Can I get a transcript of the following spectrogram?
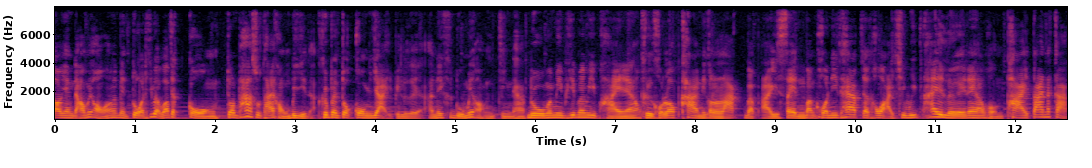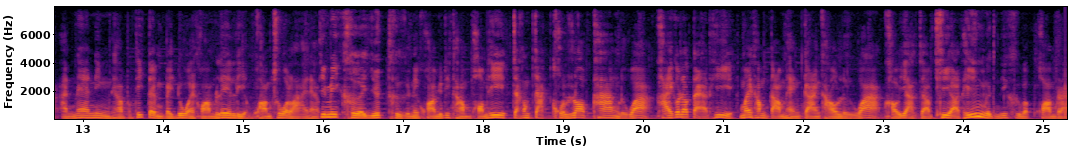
เรายังเดาไม่ออกว่ามันเป็นตัวที่แบบว่าจะโกงจนภาคสุดท้ายของบีดอะคือเป็นตัวโกงใหญ่ไปเลยอะอันนี้คือดูไม่ออกจริงๆนะครับดูไม่มีพิษไม่มีภัยนะครับคือคนรอบข้างนี่ก็รักแบบไอเซน บางคนนี่แทบจะถวายชีวิตให้เลยนะครับผมภายใต้หน้ากากอันแน่นิ่งนะครับที่เต็มไปด้วยความเล่ห์เหลี่ยมความชั่วร้ายนะครับที่ไม่เคยยึดถือในความยุติธรรมพร้อมที่จะกำจัดคนรอบข้าง หรือว่าใครก็แล้วแต่ที่ไม่ทำตามแผนการเขาหรือว่าเขาอยากจะเคลียร์ทิ้งหรือนี่คือแบบความไร้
